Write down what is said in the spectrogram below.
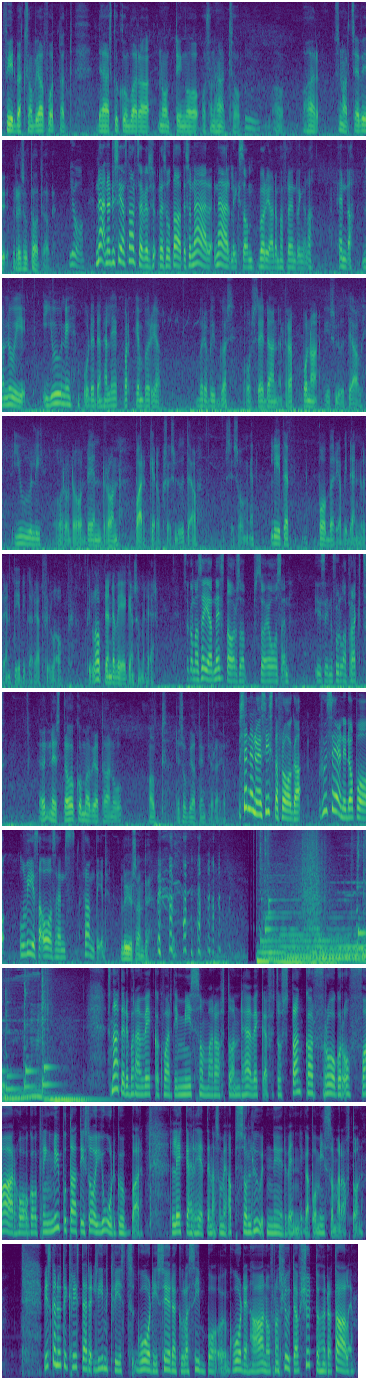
feedback som vi har fått att det här skulle kunna vara någonting och, och sånt här. Så, mm. och, och, här snart ser vi resultatet av det. Ja. När, när du säger snart ser vi resultatet, så när, när liksom börjar de här förändringarna hända? No, nu i, i juni borde den här lekparken börja, börja byggas och sedan trapporna i slutet av juli och då dendronparker också i slutet av säsongen. Lite påbörjar vi den nu redan tidigare att fylla upp, fylla upp den där vägen som är där. Så kan man säga att nästa år så, så är åsen i sin fulla prakt? Nästa år kommer vi att ha nog allt det som vi har tänkt göra. Ja. Sen är nu en sista fråga. Hur ser ni då på Lovisa Åsens framtid? Lysande. Snart är det bara en vecka kvar till midsommarafton. Det här väcker förstås tankar, frågor och farhågor kring nypotatis och jordgubbar. Läckerheterna som är absolut nödvändiga på midsommarafton. Vi ska nu till Christer Lindqvists gård i Söderkulla-Sibbo. Gården har anor från slutet av 1700-talet.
